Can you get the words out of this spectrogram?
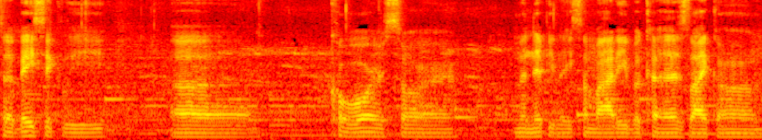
to basically uh coerce or manipulate somebody because like um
